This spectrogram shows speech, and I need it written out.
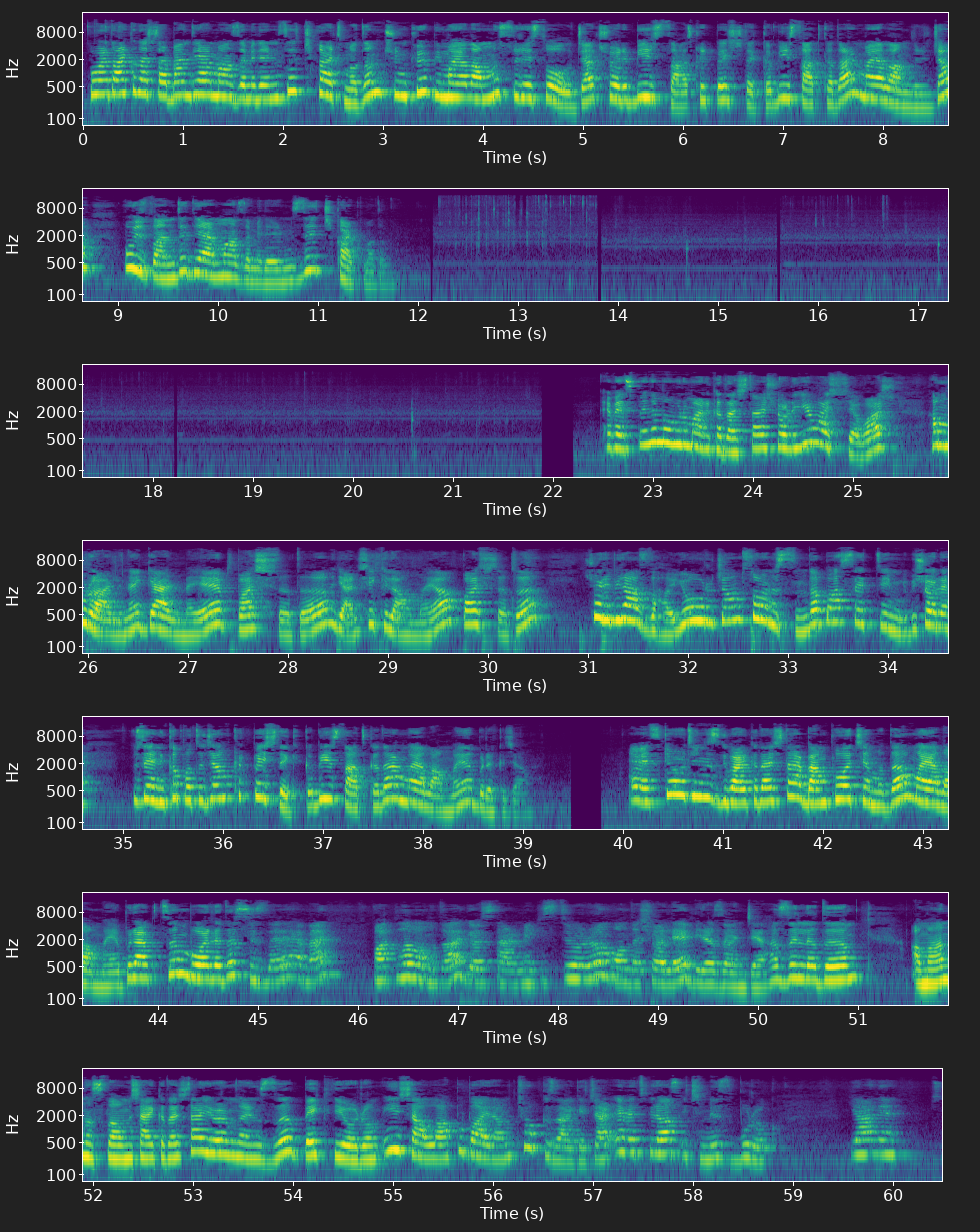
Bu arada arkadaşlar ben diğer malzemelerimizi çıkartmadım. Çünkü bir mayalanma süresi olacak. Şöyle 1 saat 45 dakika 1 saat kadar mayalandıracağım. O yüzden de diğer malzemelerimizi çıkartmadım. Evet benim hamurum arkadaşlar şöyle yavaş yavaş hamur haline gelmeye başladı. Yani şekil almaya başladı. Şöyle biraz daha yoğuracağım. Sonrasında bahsettiğim gibi şöyle üzerini kapatacağım. 45 dakika 1 saat kadar mayalanmaya bırakacağım. Evet gördüğünüz gibi arkadaşlar ben poğaçamı da mayalanmaya bıraktım. Bu arada sizlere hemen baklavamı da göstermek istiyorum. Onu da şöyle biraz önce hazırladım. Ama nasıl olmuş arkadaşlar yorumlarınızı bekliyorum. İnşallah bu bayram çok güzel geçer. Evet biraz içimiz buruk. Yani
